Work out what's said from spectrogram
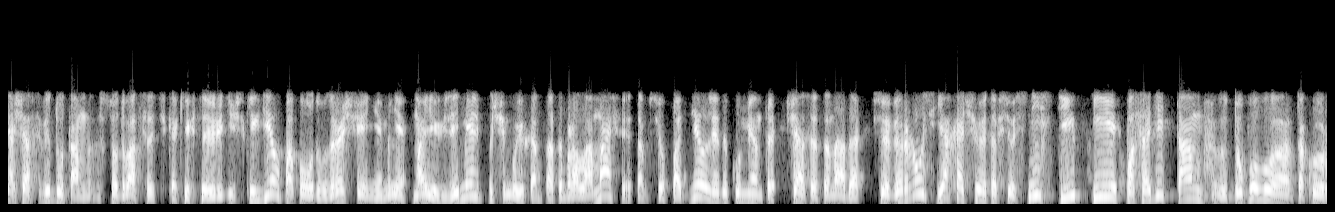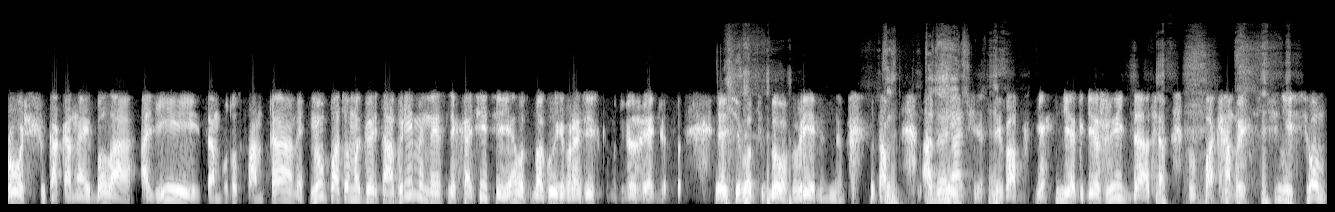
я сейчас веду там 120 каких-то юридических дел по поводу возвращения мне моих земель, почему их отобрала мафия, там все подделали документы, сейчас это надо все вернуть, я хочу это все снести и посадить там дубовую такую рощу, как она и была, аллеи, там будут фонтаны. Ну, потом он говорит, а временно, если хотите, я вот могу евразийскому движению эти вот, ну, временно там, отдать, если вам негде жить, да, там, пока мы снесем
